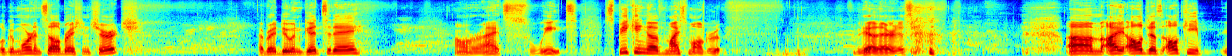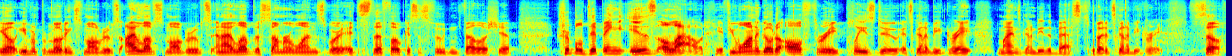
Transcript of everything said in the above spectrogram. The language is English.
Well, good morning, Celebration Church. Everybody doing good today? All right, sweet. Speaking of my small group, yeah, there it is. um, I, will just I'll keep you know even promoting small groups. I love small groups, and I love the summer ones where it's the focus is food and fellowship. Triple dipping is allowed. If you want to go to all three, please do. It's going to be great. Mine's going to be the best, but it's going to be great. So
